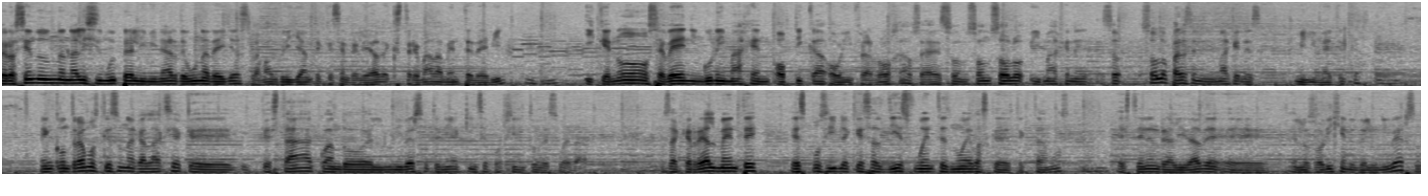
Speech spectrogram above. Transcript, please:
pero haciendo un análisis muy preliminar de una de ellas, la más brillante, que es en realidad extremadamente débil Ujú. y que no se ve en ninguna imagen óptica o infrarroja, o sea, son, son solo imágenes, so- solo aparecen en imágenes milimétricas. Encontramos que es una galaxia que, que está cuando el universo tenía 15% de su edad. O sea que realmente es posible que esas 10 fuentes nuevas que detectamos estén en realidad eh, eh, en los orígenes del universo.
